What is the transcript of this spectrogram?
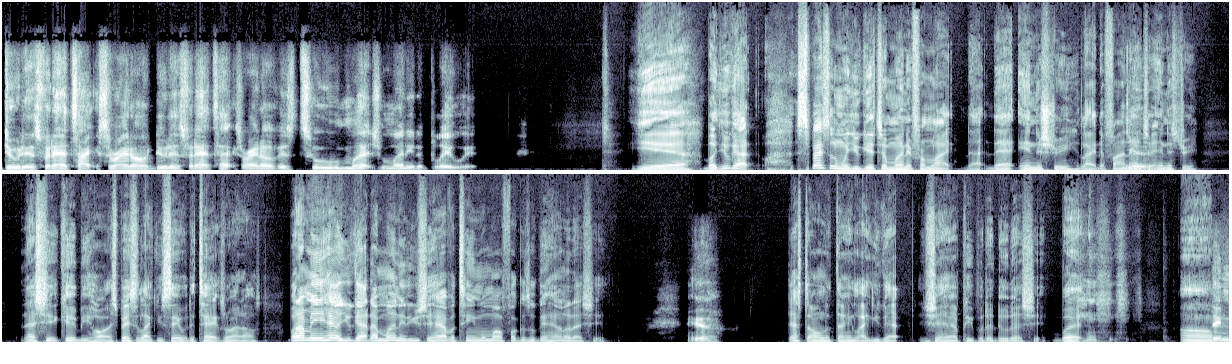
do this for that tax write off, do this for that tax write off. It's too much money to play with. Yeah, but you got, especially when you get your money from like that that industry, like the financial Yeah. industry, that shit could be hard, especially like you say with the tax write offs. But I mean, hell, you got that money, you should have a team of motherfuckers who can handle that shit. Yeah. That's the only thing. Like you got, you should have people to do that shit. But um, They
